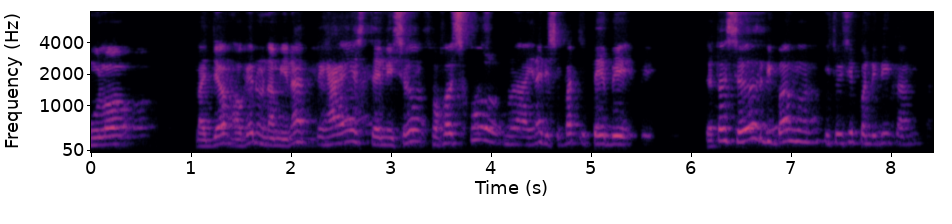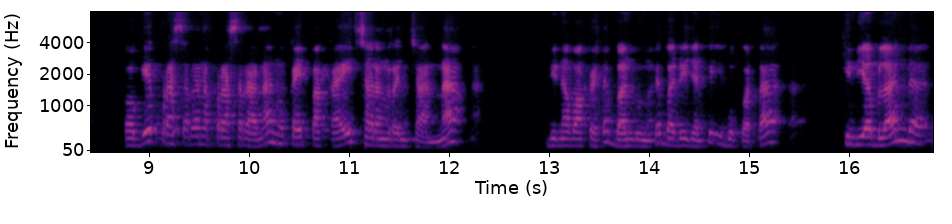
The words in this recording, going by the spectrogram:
Mulo lajang oke nunamina THS Teniso Fokus School nuna disebut ITB Datang seur dibangun institusi pendidikan. Oke prasarana-prasarana nukai pakai sarang rencana di waktu Bandung teh badai ke ibu kota Hindia Belanda.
